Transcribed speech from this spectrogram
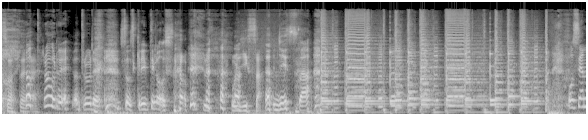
Så att, eh, Jag tror det, jag tror det. Så skriv till oss. ja. Och gissa. Gissa. Och sen,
